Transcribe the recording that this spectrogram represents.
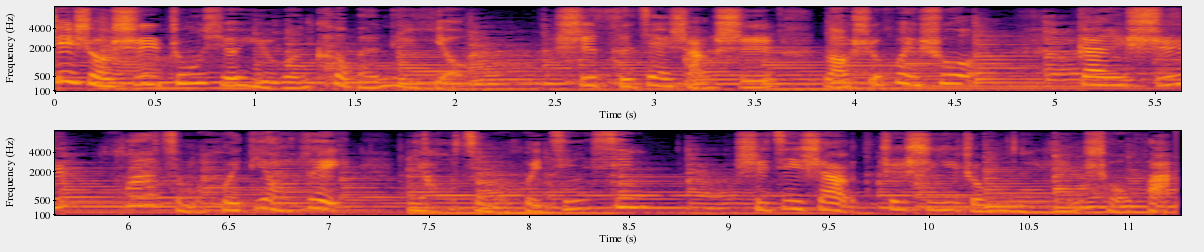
这首诗中学语文课本里有，诗词鉴赏时，老师会说：“感时花怎么会掉泪，鸟怎么会惊心？”实际上，这是一种拟人手法。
